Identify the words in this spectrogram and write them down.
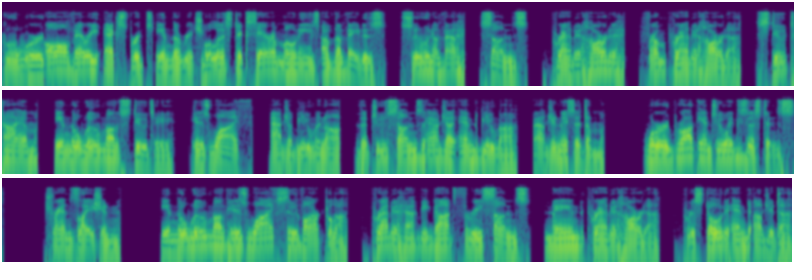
who were all very expert in the ritualistic ceremonies of the Vedas, Sunava, sons, Prabhaharda, from Prabhaharda, Stutayam, in the womb of Stuti, his wife, Ajabhumana, the two sons Aja and Bhuma, Ajanisatam, were brought into existence. Translation In the womb of his wife Suvarkala, Prabha begot three sons, named Prabhaharda, Prastoda and Ajita.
